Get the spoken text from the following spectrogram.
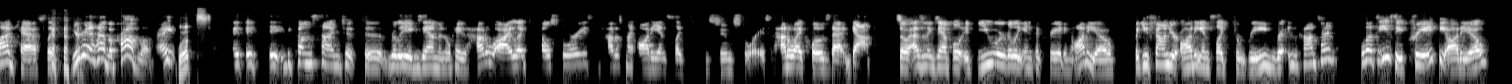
podcasts, like you're going to have a problem, right? Whoops. It, it, it, becomes time to, to really examine okay, how do I like to tell stories? How does my audience like to consume stories? And how do I close that gap? So, as an example, if you were really into creating audio, but you found your audience like to read written content, well, that's easy. Create the audio,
